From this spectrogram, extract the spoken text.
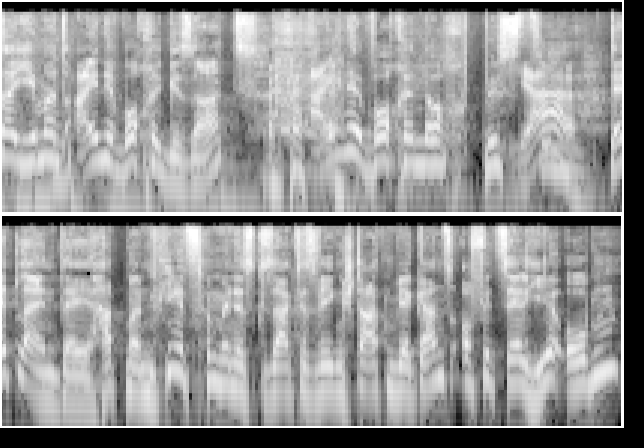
da jemand eine Woche gesagt? Eine Woche noch bis ja. zum Deadline Day, hat man mir zumindest gesagt. Deswegen starten wir ganz offiziell hier oben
